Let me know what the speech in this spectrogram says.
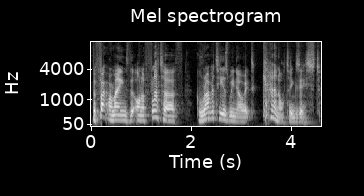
The fact remains that on a flat Earth, gravity as we know it cannot exist.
